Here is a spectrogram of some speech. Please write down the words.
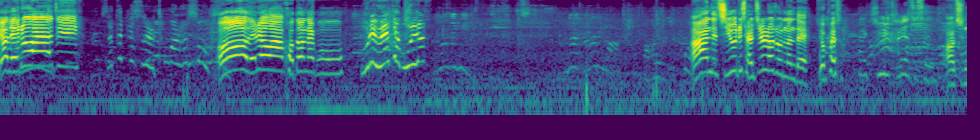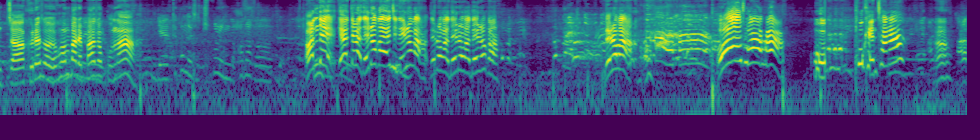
야, 내려와야지. 세트피스를 통과를 할 수가 없어. 어, 내려와. 걷어내고. 우리 왜 이렇게 몰려? 아, 근데 지율이 잘 찔러줬는데. 옆에서. 아, 지율이 다리 다쳤어요. 아, 진짜. 그래서 헌발에 빠졌구나. 얘 태권도에서 축구를 하다가 안 돼! 얘들아, 내려가야지. 내려가. 내려가, 내려가, 내려가. 내려가. 어, 어 좋아. 가. 어, 코 괜찮아? 어. 아,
